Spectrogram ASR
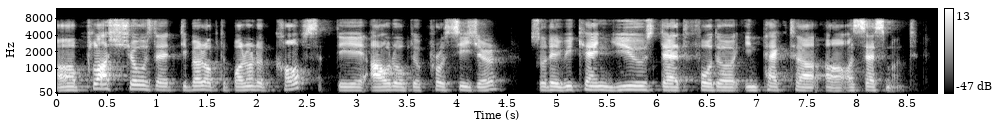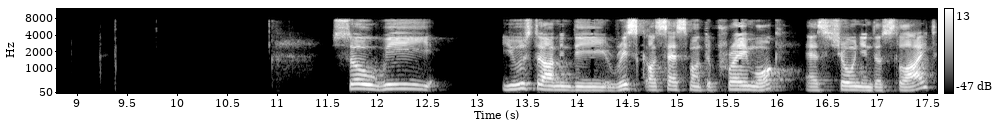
uh, plot shows that developed vulnerable curves the out of the procedure so that we can use that for the impact uh, uh, assessment. So we used I mean, the risk assessment framework as shown in the slide.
